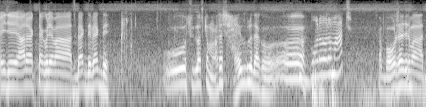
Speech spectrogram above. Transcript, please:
এই যে আরও একটা গুলে মাছ। ব্যাগ দে ব্যাগ দে। ও শুধু আজকে মাছের সাইজগুলো দেখো। বড় বড় মাছ? সব বড় সাইজের মাছ।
